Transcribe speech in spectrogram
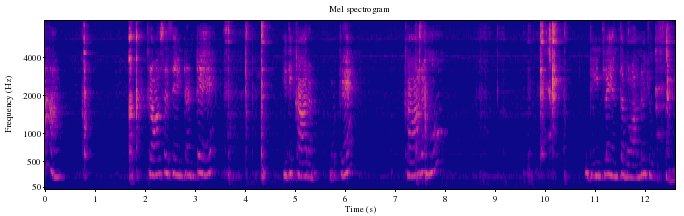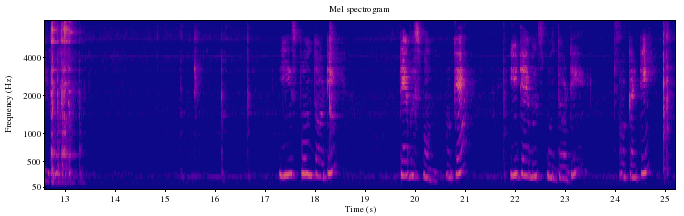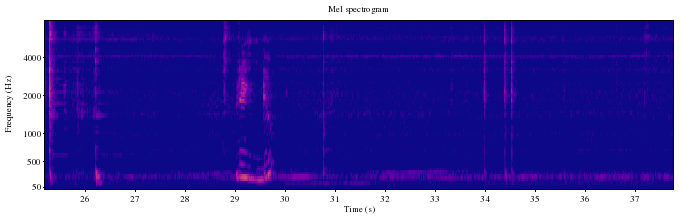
ప్రాసెస్ ఏంటంటే ఇది కారం. ఓకే. కారము దీంట్లో ఎంత బాగుందో చూపిస్తాను మీకు ఈ స్పూన్ తోటి టేబుల్ స్పూన్ ఓకే? ఈ టేబుల్ స్పూన్ తోటి ఒకటి రెండు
